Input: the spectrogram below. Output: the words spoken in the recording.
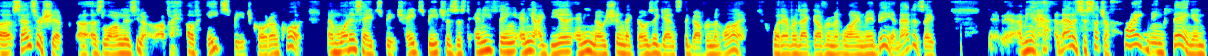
uh, censorship uh, as long as you know of, of hate speech quote unquote and what is hate speech hate speech is just anything any idea any notion that goes against the government line whatever that government line may be and that is a i mean that is just such a frightening thing and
